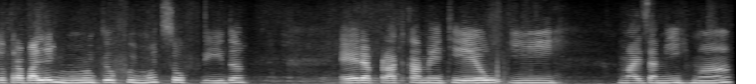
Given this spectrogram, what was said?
Eu trabalhei muito, eu fui muito sofrida. Era praticamente eu e mais a minha irmã.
